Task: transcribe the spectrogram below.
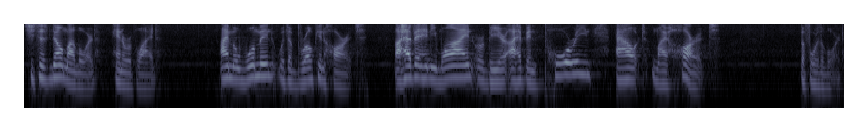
She says, No, my Lord, Hannah replied. I'm a woman with a broken heart. I haven't any wine or beer. I have been pouring out my heart before the Lord.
